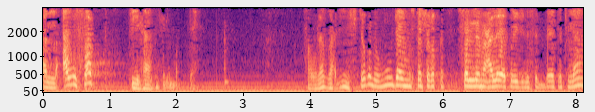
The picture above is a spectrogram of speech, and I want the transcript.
الأوسط في هذه المدة. هؤلاء قاعدين يشتغلوا مو جاي مستشرق سلم عليك ويجلس ببيتك لا.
